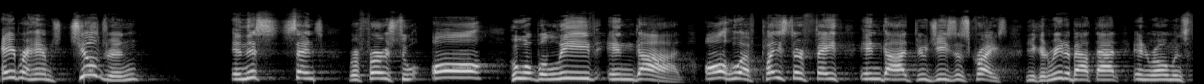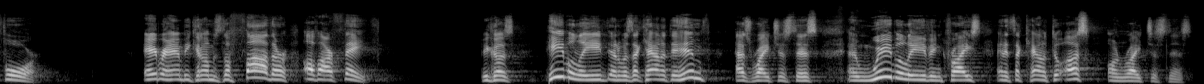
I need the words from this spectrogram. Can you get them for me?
Abraham's children, in this sense, refers to all who will believe in God, all who have placed their faith in God through Jesus Christ. You can read about that in Romans 4. Abraham becomes the father of our faith because he believed and it was accounted to him as righteousness, and we believe in Christ and it's accounted to us on righteousness.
